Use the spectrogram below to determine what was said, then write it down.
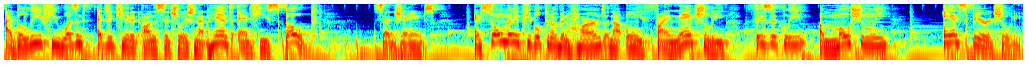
I believe he wasn't educated on the situation at hand and he spoke, said James. And so many people could have been harmed not only financially, physically, emotionally, and spiritually.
